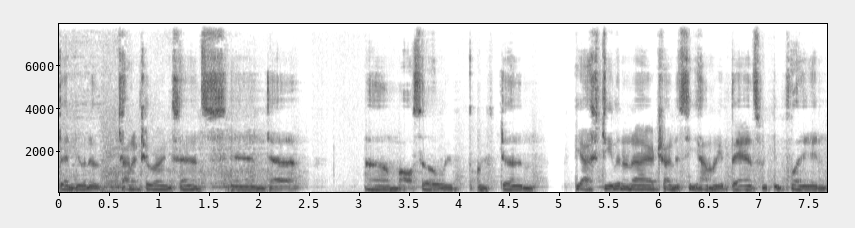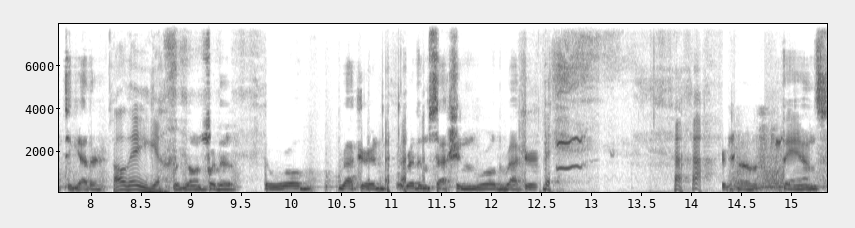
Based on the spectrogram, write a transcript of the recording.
Been doing a ton of touring since, and uh, um, also we've we've done. Yeah, Steven and I are trying to see how many bands we can play in together. Oh, there you go. We're going for the, the world record, rhythm section world record of bands.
